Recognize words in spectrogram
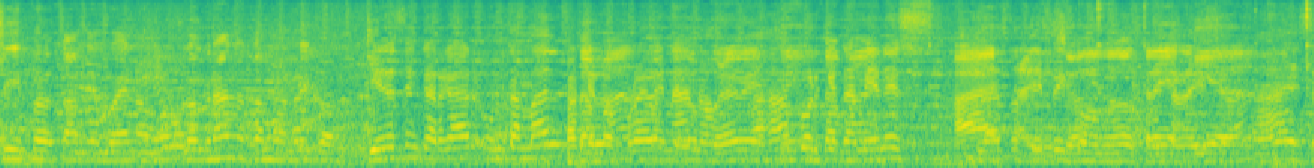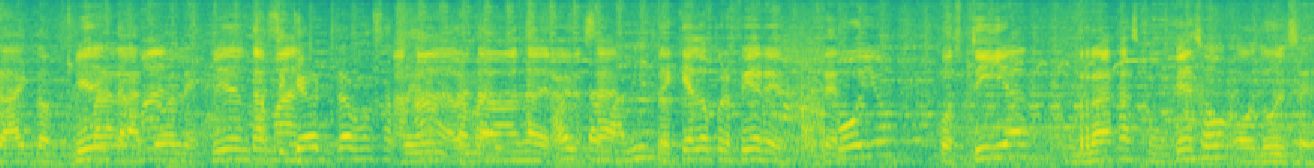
Sí, pero también bueno. Los granos también ricos. ¿Quieres encargar un tamal? Para que lo Tamal, pruebe para que lo Nano. pruebe, Ajá, sí, un porque también es Ah, plato típico. y no lo trae aquí. ¿verdad? Ah, exacto. Pide para el la tamal, tole. pide un tamal. Así que ahorita vamos a pedir Ajá, un tamal. vamos a Ay, regresar. tamalito. ¿De qué lo prefieres? ¿Pollo, costillas, rajas con queso o dulces?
